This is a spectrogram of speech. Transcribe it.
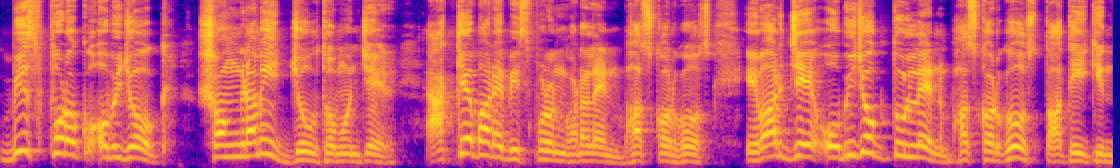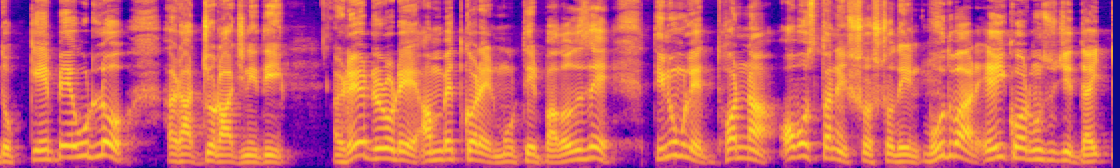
বিস্ফোরক অভিযোগ, সংগ্রামী যৌথ মঞ্চের। একেবারে বিস্ফোরণ ঘটালেন ভাস্কর ঘোষ। এবার যে অভিযোগ তুললেন ভাস্কর ঘোষ, তাতেই কিন্তু কেঁপে উঠল রাজ্য রাজনীতি। রেড রোডে আম্বেদকরের মূর্তির পাদদেশে তৃণমূলের ধর্না অবস্থানের ষষ্ঠ দিন। বুধবার এই কর্মসূচির দায়িত্ব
